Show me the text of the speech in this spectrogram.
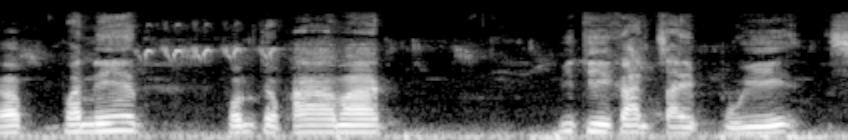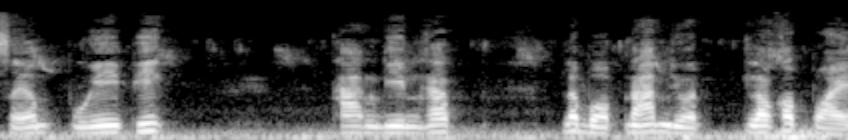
ครับวันนี้ผมจะพามาวิธีการใส่ปุ๋ยเสริมปุ๋ยพริกทางดินครับ ระบบน้ำหยดเราก็ปล่อย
